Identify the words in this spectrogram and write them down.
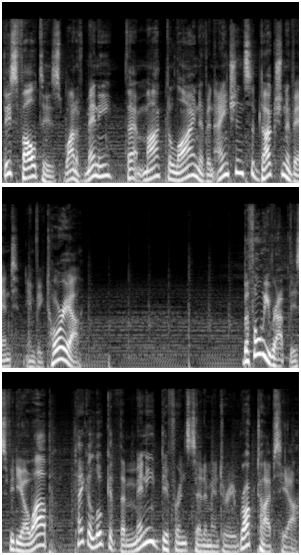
This fault is one of many that mark the line of an ancient subduction event in Victoria. Before we wrap this video up, take a look at the many different sedimentary rock types here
